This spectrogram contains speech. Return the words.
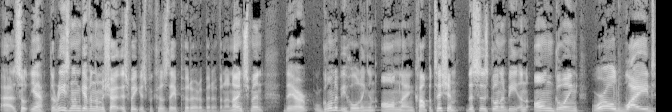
Uh, so, yeah, the reason I'm giving them a shout this week is because they put out a bit of an announcement. They are going to be holding an online competition. This is going to be an ongoing worldwide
